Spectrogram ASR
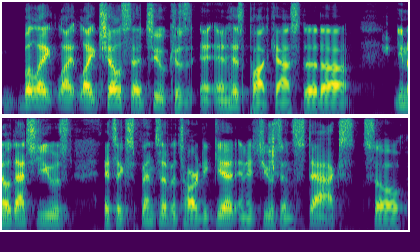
but like like like Chael said too, because in, in his podcast that uh, you know that's used. It's expensive. It's hard to get, and it's used in stacks. So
